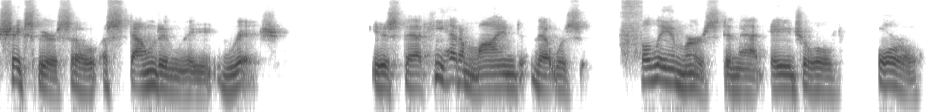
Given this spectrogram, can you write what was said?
Shakespeare so astoundingly rich is that he had a mind that was fully immersed in that age old oral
